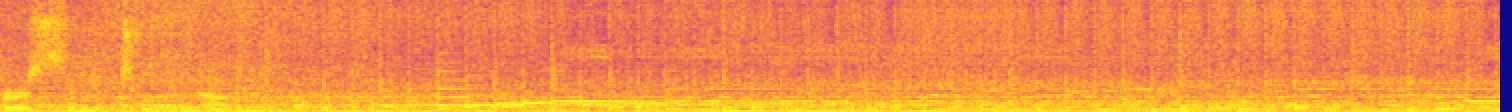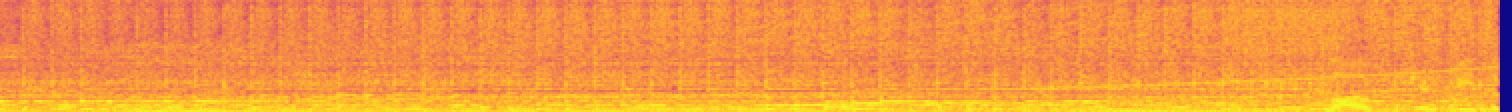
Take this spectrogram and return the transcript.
person to another. Love can be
